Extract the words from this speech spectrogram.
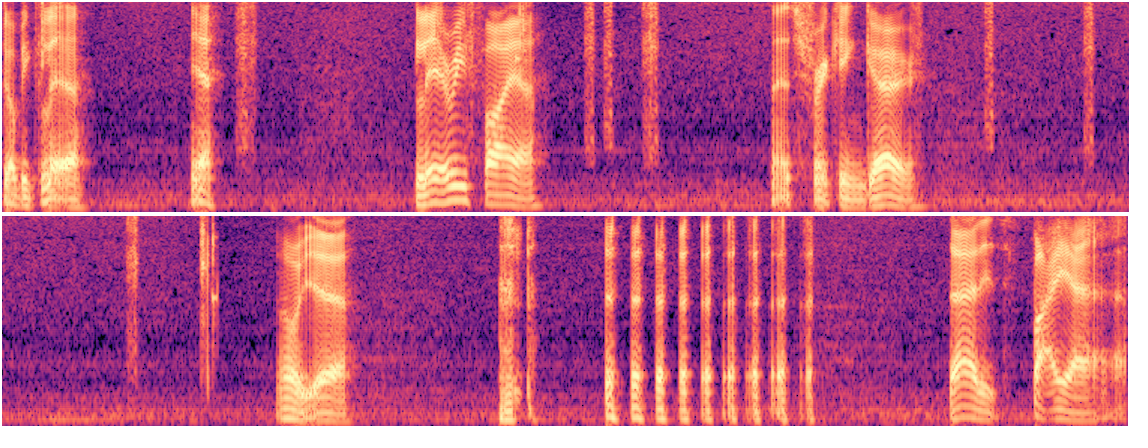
Gotta be glitter. Yeah. Glittery fire. Let's freaking go. Oh yeah. that is fire.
